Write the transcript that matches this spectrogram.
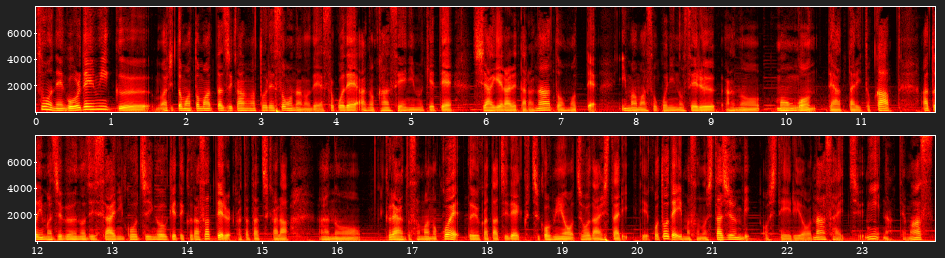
そうね、ゴールデンウィーク、割とまとまった時間が取れそうなので、そこであの完成に向けて仕上げられたらなと思って、今まあそこに載せる、あの、文言であったりとか、あと今自分の実際にコーチングを受けてくださっている方たちから、あの、クライアント様の声という形で口コミを頂戴したりっていうことで今その下準備をしているような最中になってます。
